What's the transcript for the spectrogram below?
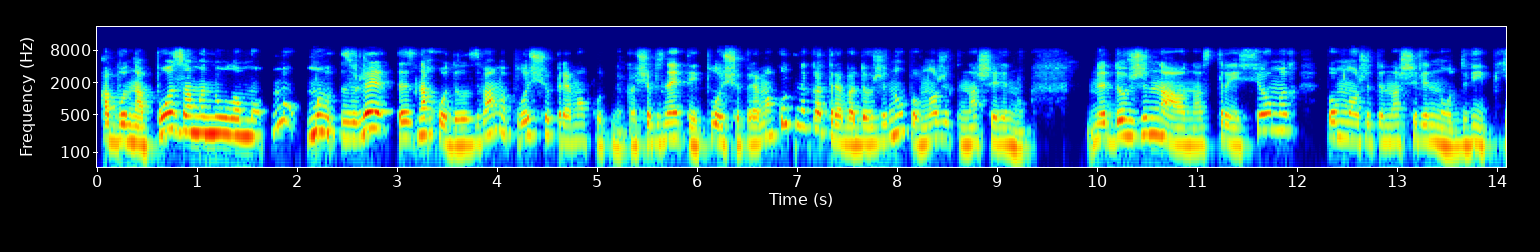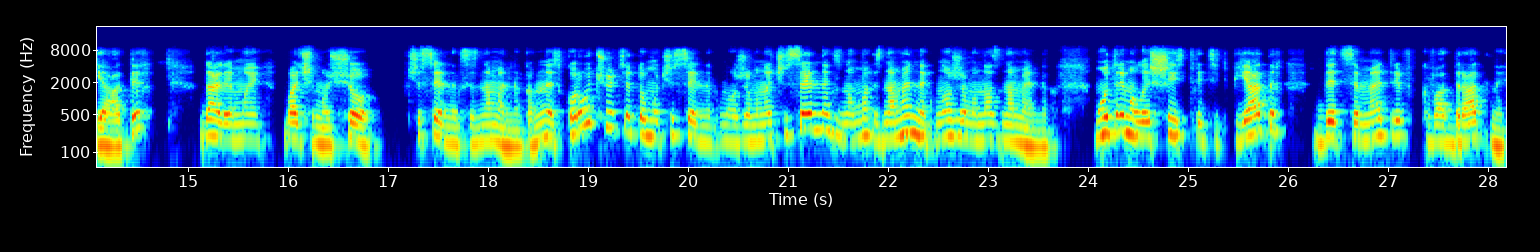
або на позаминулому, ну, ми вже знаходили з вами площу прямокутника. Щоб знайти площу прямокутника, треба довжину помножити на ширину. Е, Довжина у нас 3 сьомих, помножити на ширину 2 п'ятих. Далі ми бачимо, що чисельник зі знаменником не скорочується, тому чисельник множимо на чисельник, знаменник множимо на знаменник. Ми отримали 6,35 дециметрів квадратних.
